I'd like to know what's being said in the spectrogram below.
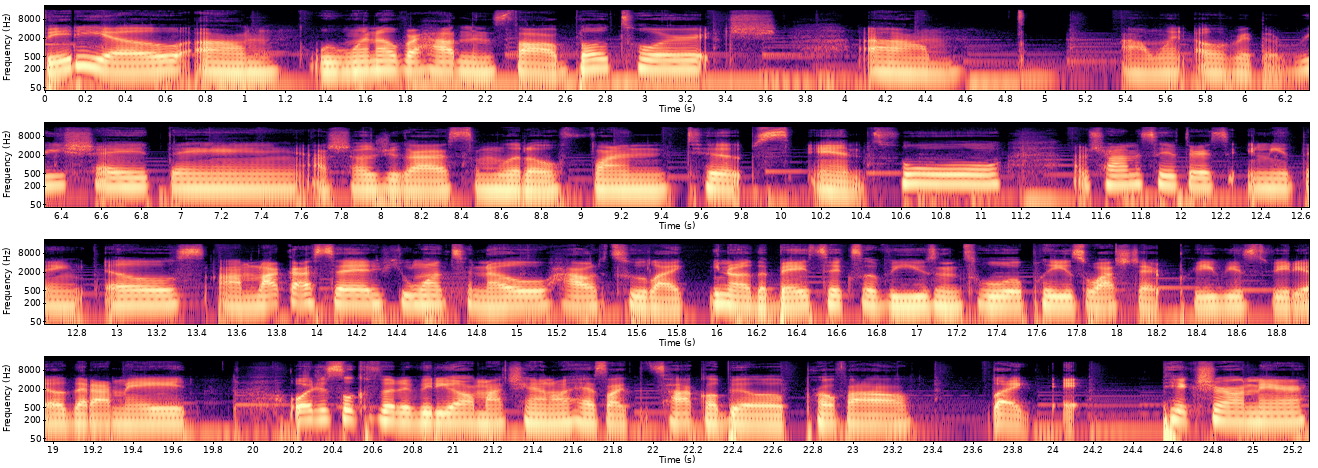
video. Um, we went over how to install blowtorch. Um, I went over the reshade thing. I showed you guys some little fun tips and tool. I'm trying to see if there's anything else. Um, like I said, if you want to know how to like, you know, the basics of using tool, please watch that previous video that I made or just look for the video on my channel. It has like the Taco Bell profile, like picture on there.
